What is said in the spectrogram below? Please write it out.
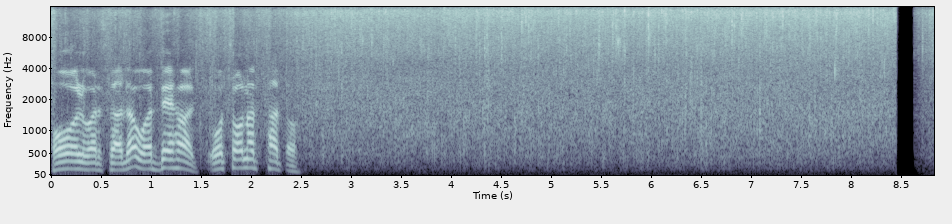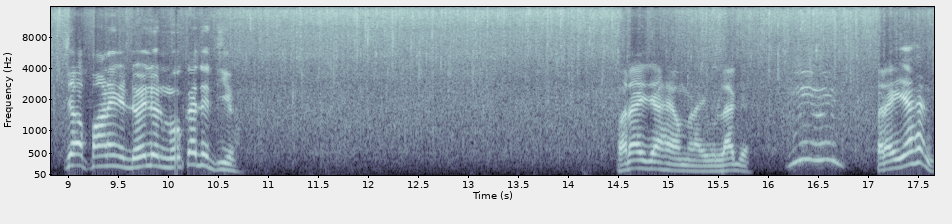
ફૂલ વરસાદ હો, વધે જ ઓછો નથી થતો. જો પાણીની ડોયલું મૂકી દીધી ભરાઈ જાય હમણાં એવું લાગે. ભરાઈ જાય ને?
